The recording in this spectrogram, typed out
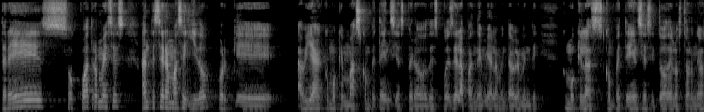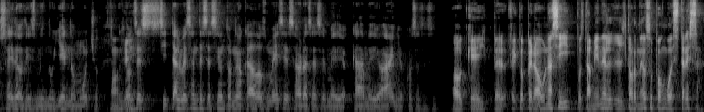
tres o cuatro meses. Antes era más seguido porque había como que más competencias, pero después de la pandemia, lamentablemente, como que las competencias y todo de los torneos se ha ido disminuyendo mucho. Entonces, si tal vez antes se hacía un torneo cada dos meses, ahora se hace medio, cada medio año, cosas así. Ok, perfecto, pero aún así, pues también el, torneo supongo estresa,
